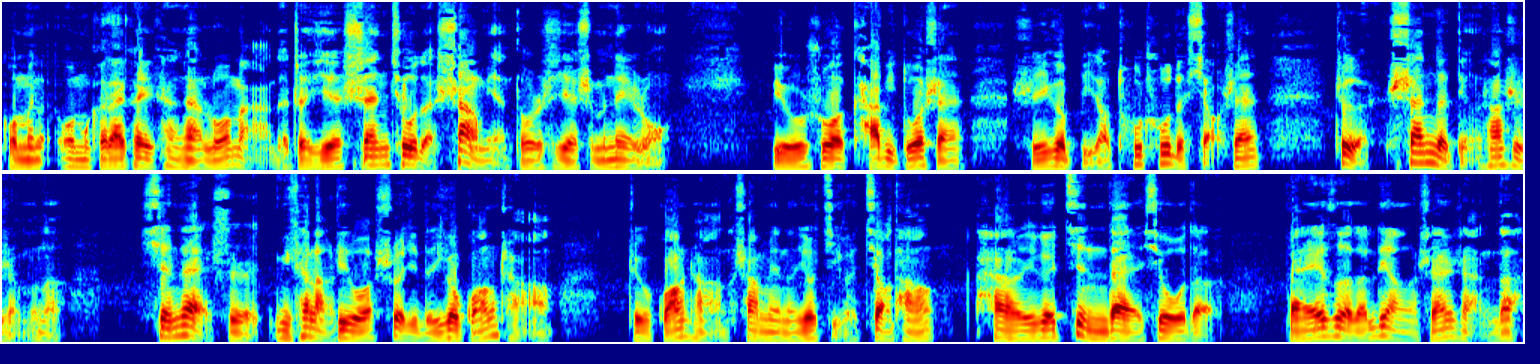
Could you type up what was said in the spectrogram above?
我们我们可来可以看看罗马的这些山丘的上面都是些什么内容，比如说卡比多山是一个比较突出的小山，这个山的顶上是什么呢？现在是米开朗基罗设计的一个广场。这个广场上面呢有几个教堂，还有一个近代修的白色的亮闪闪的、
